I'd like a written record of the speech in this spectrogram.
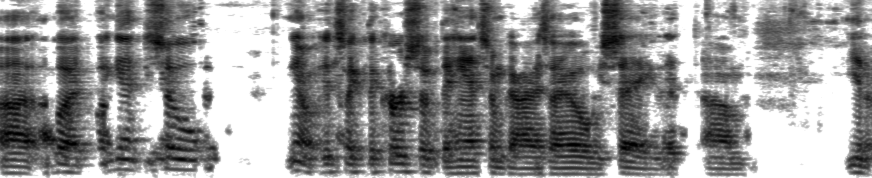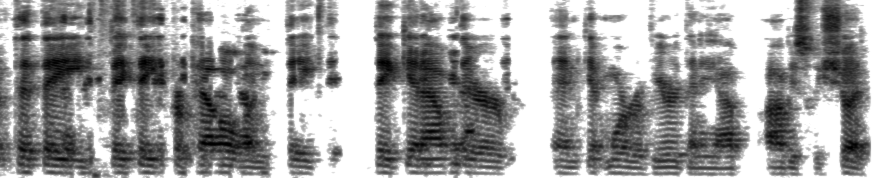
Uh, but again, so you know, it's like the curse of the handsome guys. I always say that um, you know that they they they propel and they they get out there and get more revered than they obviously should.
